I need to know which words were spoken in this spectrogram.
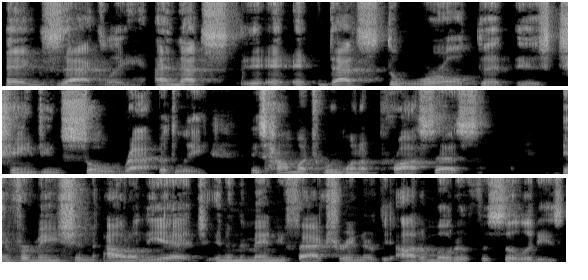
Exactly, and that's it, it, that's the world that is changing so rapidly is how much we want to process information out on the edge and in the manufacturing or the automotive facilities,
